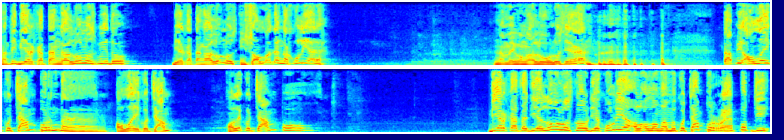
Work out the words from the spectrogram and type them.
Nanti biar kata nggak lulus begitu. Biar kata nggak lulus, insya Allah dia nggak kuliah dah. Namanya gue nggak lulus ya kan. Tapi Allah ikut campur ntar. Allah ikut cam, Allah ikut campur. Biar kata dia lulus lalu dia kuliah, Allah Allah nggak mau ikut campur repot ji.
